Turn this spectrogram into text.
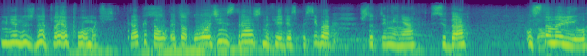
мне нужна твоя помощь. Как это? Это очень страшно, Федя. Спасибо, что ты меня сюда установил.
